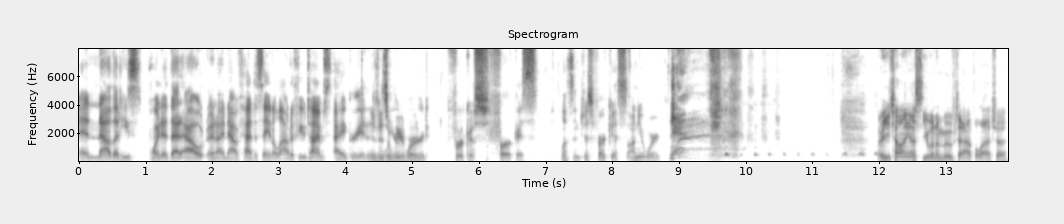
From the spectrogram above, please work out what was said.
and now that he's pointed that out, and I now have had to say it aloud a few times, I agree it is, It is a, weird word. Furcus. Furcus. Listen, just focus on your word. Are you telling us you want to move to Appalachia?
